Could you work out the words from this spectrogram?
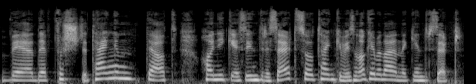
ved det første tegn til at han ikke er så interessert, så tenker vi sånn OK, men da er han ikke interessert.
